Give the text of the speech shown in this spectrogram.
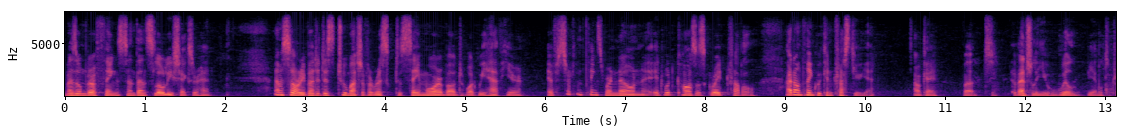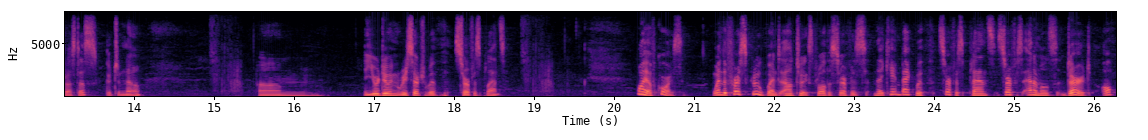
Mazumdar thinks and then slowly shakes her head. I'm sorry, but it is too much of a risk to say more about what we have here. If certain things were known, it would cause us great trouble. I don't think we can trust you yet. Okay, but eventually you will be able to trust us. Good to know. Um, you were doing research with surface plants? Why, of course. When the first group went out to explore the surface, they came back with surface plants, surface animals, dirt, all,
